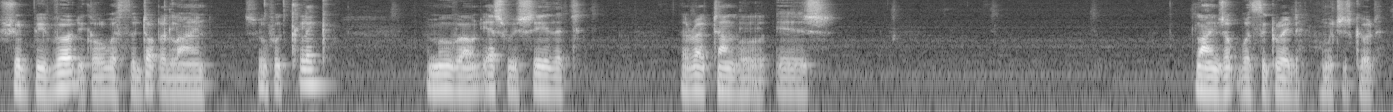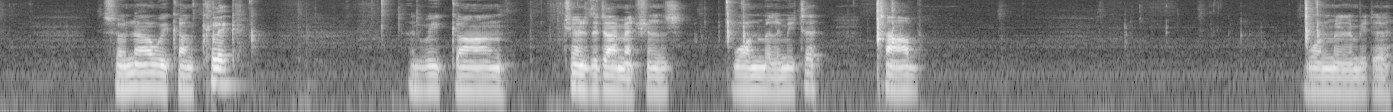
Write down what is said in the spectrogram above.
should be vertical with the dotted line. So if we click and move out, yes we see that the rectangle is lines up with the grid which is good. So now we can click and we can change the dimensions. One millimeter tab. One millimeter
